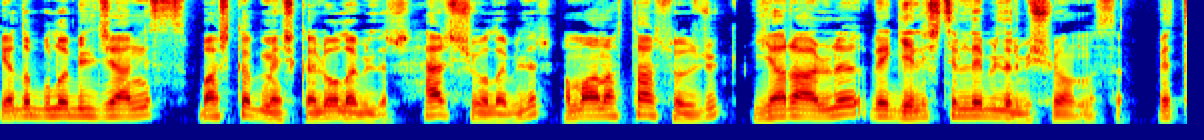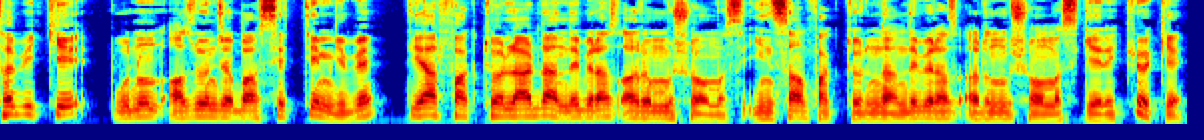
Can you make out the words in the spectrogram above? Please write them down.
ya da bulabileceğiniz başka bir meşgale olabilir. Her şey olabilir ama anahtar sözcük yararlı ve geliştirilebilir bir şey olması. Ve tabii ki bunun az önce bahsettiğim gibi diğer faktörlerden de biraz arınmış olması, insan faktöründen de biraz arınmış olması gerekiyor ki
